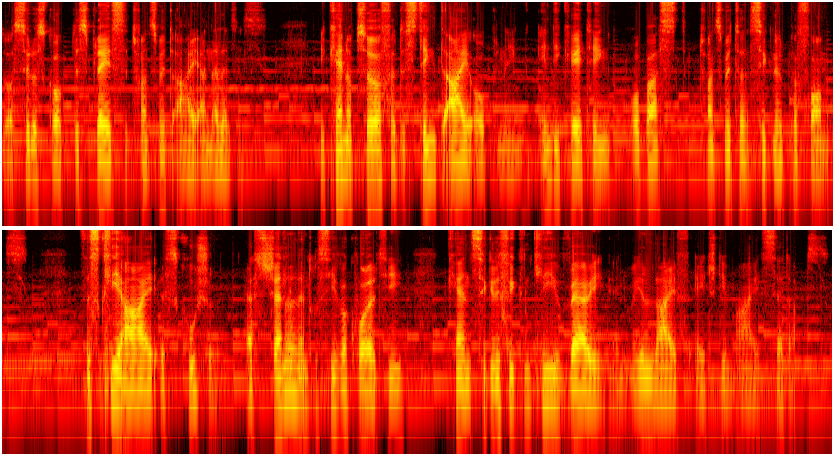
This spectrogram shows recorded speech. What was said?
the oscilloscope displays the transmit eye analysis. We can observe a distinct eye opening indicating robust transmitter signal performance. This clear eye is crucial as channel and receiver quality can significantly vary in real-life HDMI setups.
